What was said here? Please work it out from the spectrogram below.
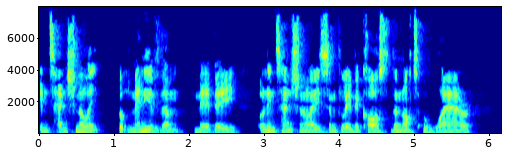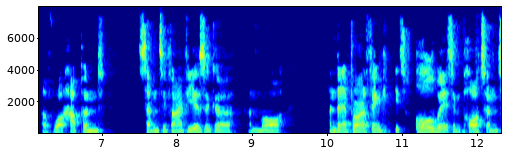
intentionally, but many of them maybe unintentionally, simply because they're not aware of what happened 75 years ago and more. And therefore, I think it's always important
